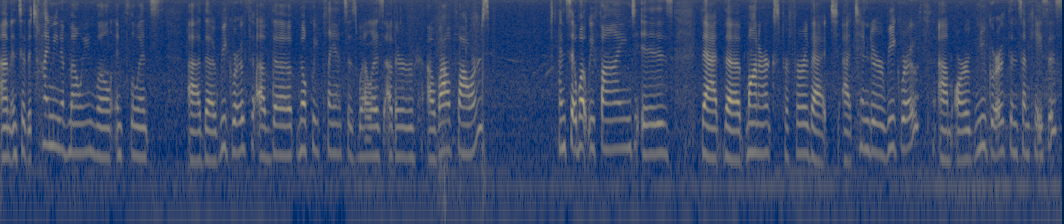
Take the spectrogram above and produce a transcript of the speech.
um, and so the timing of mowing will influence uh, the regrowth of the milkweed plants as well as other uh, wildflowers. And so what we find is that the monarchs prefer that uh, tender regrowth um, or new growth in some cases.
